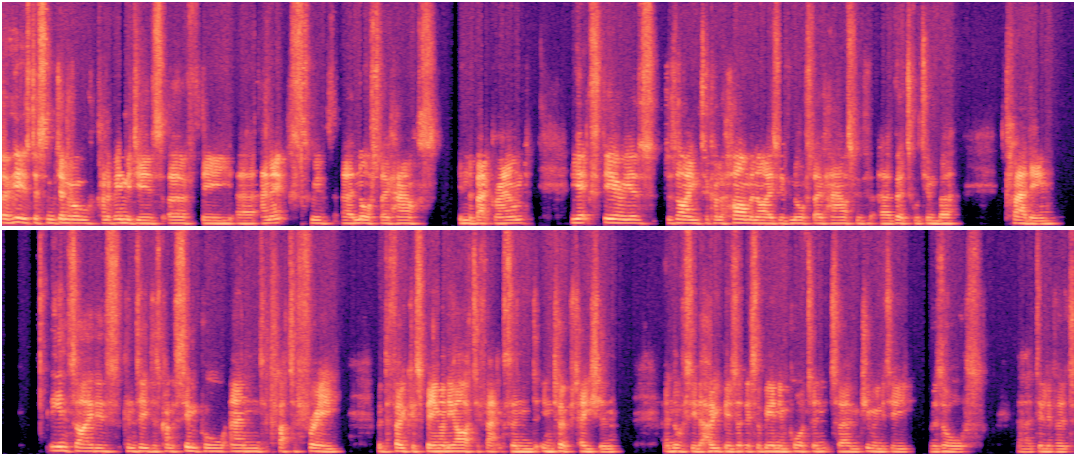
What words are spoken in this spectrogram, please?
So here's just some general kind of images of the uh, annex with uh, House in the background. The exterior's designed to kind of harmonise with Northstowe House with uh, vertical timber cladding. The inside is conceived as kind of simple and clutter-free, with the focus being on the artefacts and interpretation. And obviously the hope is that this will be an important um, community resource uh, delivered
